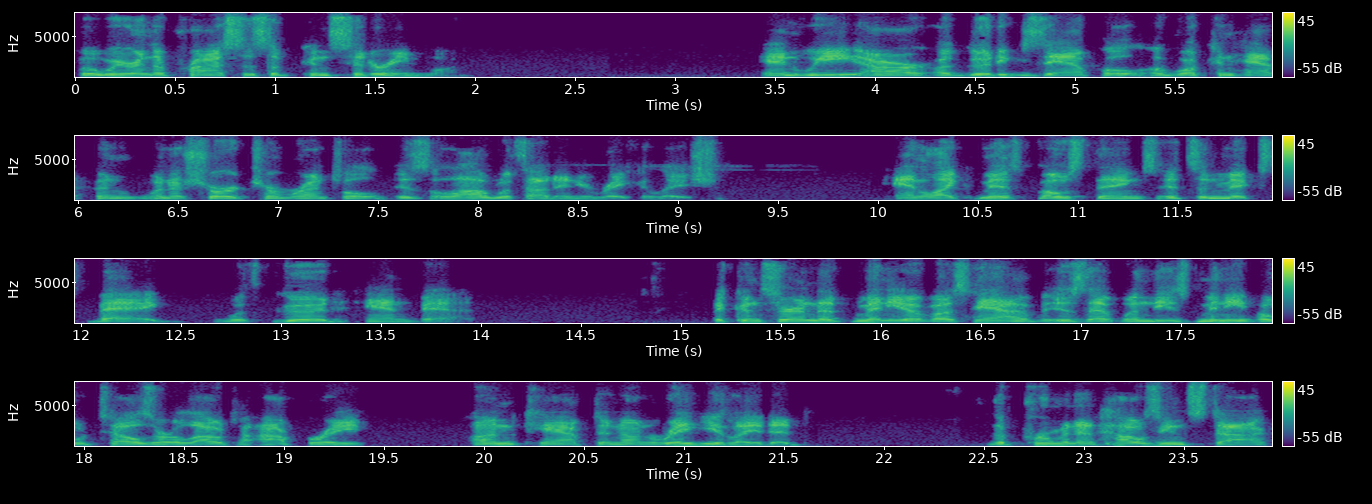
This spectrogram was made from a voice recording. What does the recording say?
but we're in the process of considering one. And we are a good example of what can happen when a short-term rental is allowed without any regulation. And like most things, it's a mixed bag with good and bad. The concern that many of us have is that when these mini hotels are allowed to operate uncapped and unregulated, the permanent housing stock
